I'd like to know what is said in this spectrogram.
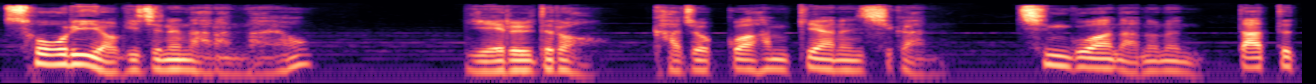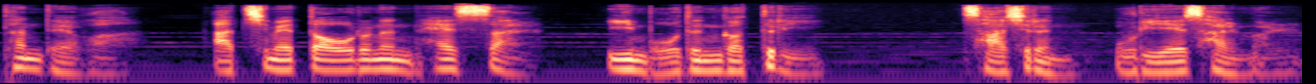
소홀히 여기지는 않았나요? 예를 들어, 가족과 함께하는 시간, 친구와 나누는 따뜻한 대화, 아침에 떠오르는 햇살, 이 모든 것들이 사실은 우리의 삶을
